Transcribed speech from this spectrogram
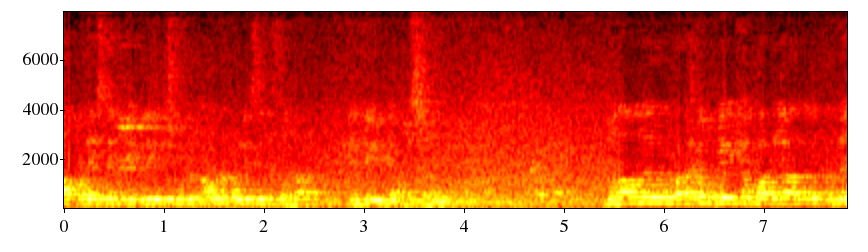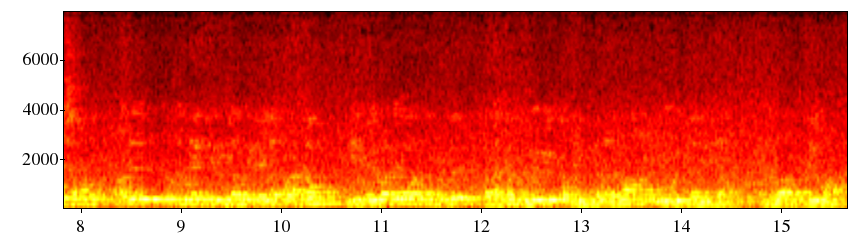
ആ പ്രദേശത്തേക്ക് കേന്ദ്രീകരിച്ചുകൊണ്ട് അവിടെ പോലീസിന്റെ ശ്രദ്ധ കേന്ദ്രീകരിക്കാൻ ശ്രമിക്കും. മൂന്നാമത് പടക്കം ഉപയോഗിക്കാൻ പാടില്ല എന്നുള്ള നിർദ്ദേശമാണ്. അത് ഇവിടെ തിരിക്കാൻ പറ്റില്ല. പടക്കം ഈ പരിപാടികളെ ബന്ധപ്പെട്ട് പടക്കം ഉപയോഗിക്കാതിരിക്കുക പരമാവധി ഉപയോഗിക്കാതിരിക്കുക എന്നതാണ് തീരുമാനം.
